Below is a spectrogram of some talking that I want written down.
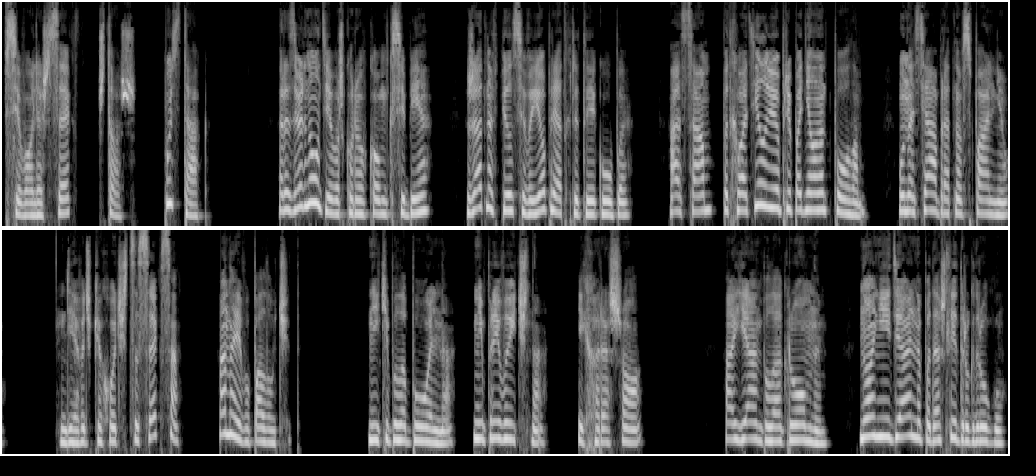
Всего лишь секс? Что ж, пусть так. Развернул девушку рывком к себе жадно впился в ее приоткрытые губы, а сам подхватил ее и приподнял над полом, унося обратно в спальню. Девочке хочется секса? Она его получит. Нике было больно, непривычно и хорошо. А Ян был огромным, но они идеально подошли друг к другу.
